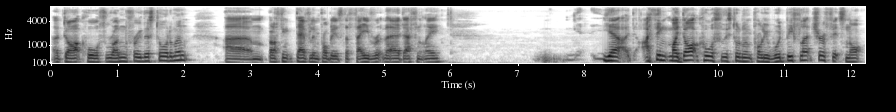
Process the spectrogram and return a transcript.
a dark horse run through this tournament. Um, but I think Devlin probably is the favourite there, definitely. Yeah, I think my dark horse for this tournament probably would be Fletcher if it's not.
